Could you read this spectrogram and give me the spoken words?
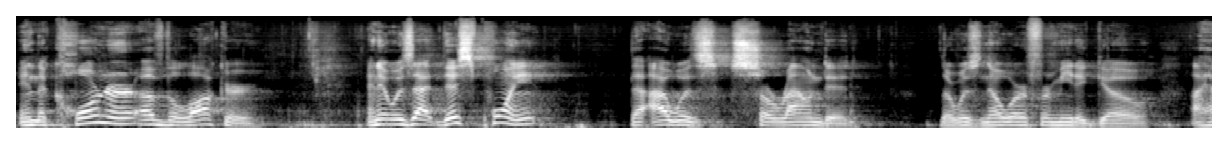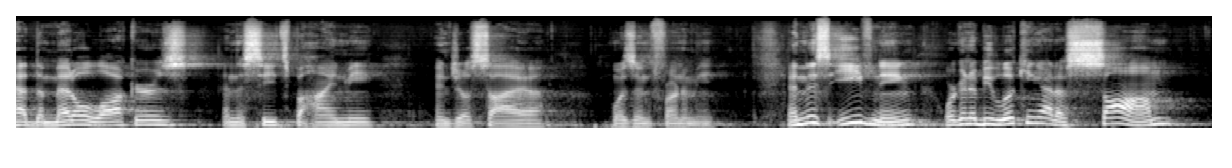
in the corner of the locker. And it was at this point that I was surrounded. There was nowhere for me to go. I had the metal lockers and the seats behind me, and Josiah was in front of me. And this evening, we're going to be looking at a psalm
